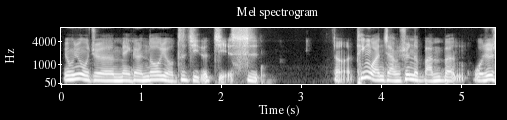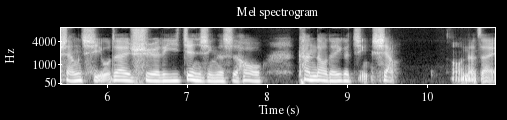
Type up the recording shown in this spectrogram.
因为我觉得每个人都有自己的解释。呃，听完蒋勋的版本，我就想起我在雪梨践行的时候看到的一个景象。哦，那在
